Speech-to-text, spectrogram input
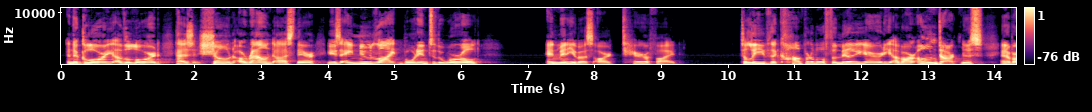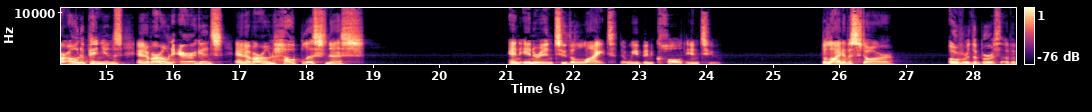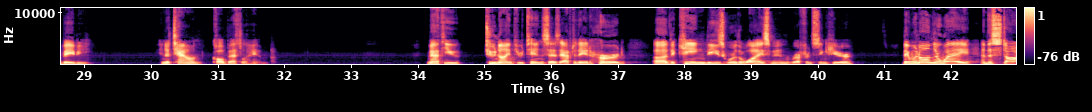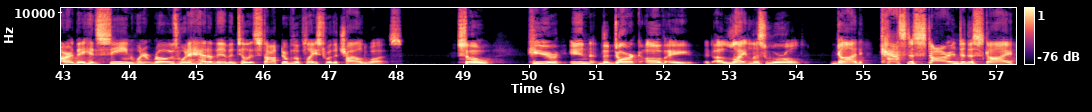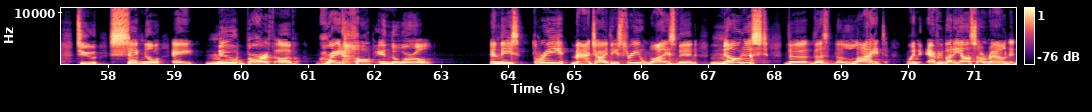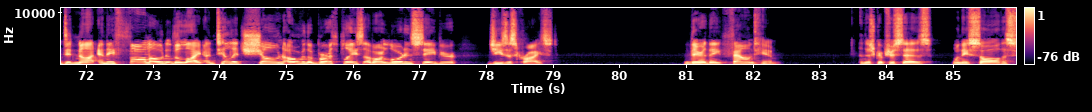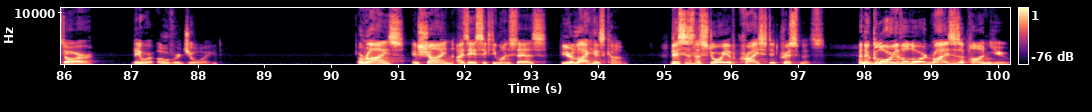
And the glory of the Lord has shone around us. There is a new light born into the world. And many of us are terrified to leave the comfortable familiarity of our own darkness and of our own opinions and of our own arrogance and of our own hopelessness and enter into the light that we've been called into. The light of a star over the birth of a baby in a town called Bethlehem. Matthew 2 9 through 10 says, After they had heard uh, the king, these were the wise men, referencing here, they went on their way, and the star they had seen when it rose went ahead of them until it stopped over the place where the child was. So here in the dark of a, a lightless world. God cast a star into the sky to signal a new birth of great hope in the world. And these three magi, these three wise men noticed the, the, the light when everybody else around did not. And they followed the light until it shone over the birthplace of our Lord and Savior, Jesus Christ. There they found him. And the scripture says, when they saw the star, they were overjoyed. Arise and shine, Isaiah 61 says, for your light has come. This is the story of Christ at Christmas. And the glory of the Lord rises upon you.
